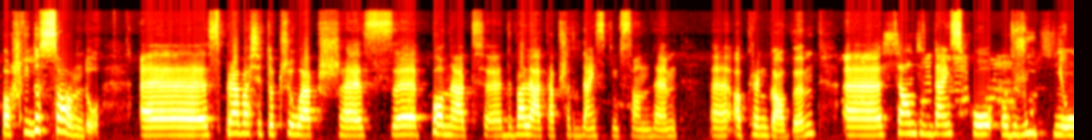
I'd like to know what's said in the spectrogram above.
poszli do sądu. E, sprawa się toczyła przez ponad dwa lata przed Gdańskim Sądem Okręgowym. Sąd w Gdańsku odrzucił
